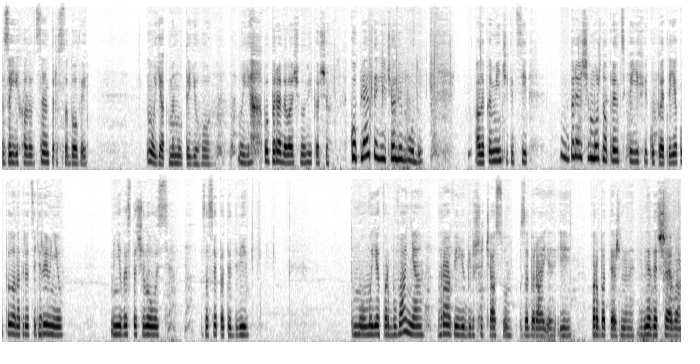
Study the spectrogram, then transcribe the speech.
Заїхали в центр садовий. Ну, як минути його. Ну, я попередила чоловіка, що купляти нічого не буду. Але камінчики ці, до речі, можна, в принципі, їх і купити. Я купила на 30 гривнів. Мені вистачило ось засипати дві. Тому моє фарбування гравію більше часу забирає і фарба теж не, не дешева.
